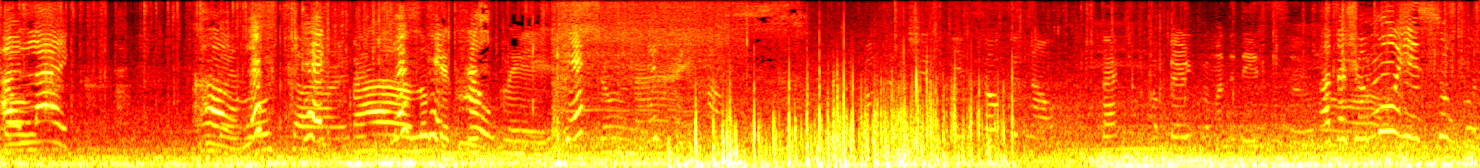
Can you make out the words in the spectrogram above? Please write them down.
I like cow. Let's take, Wow, let's look take at this cow. place. Yes? So let's nice. is so good now. Back comparing from other days. So But the is so good.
